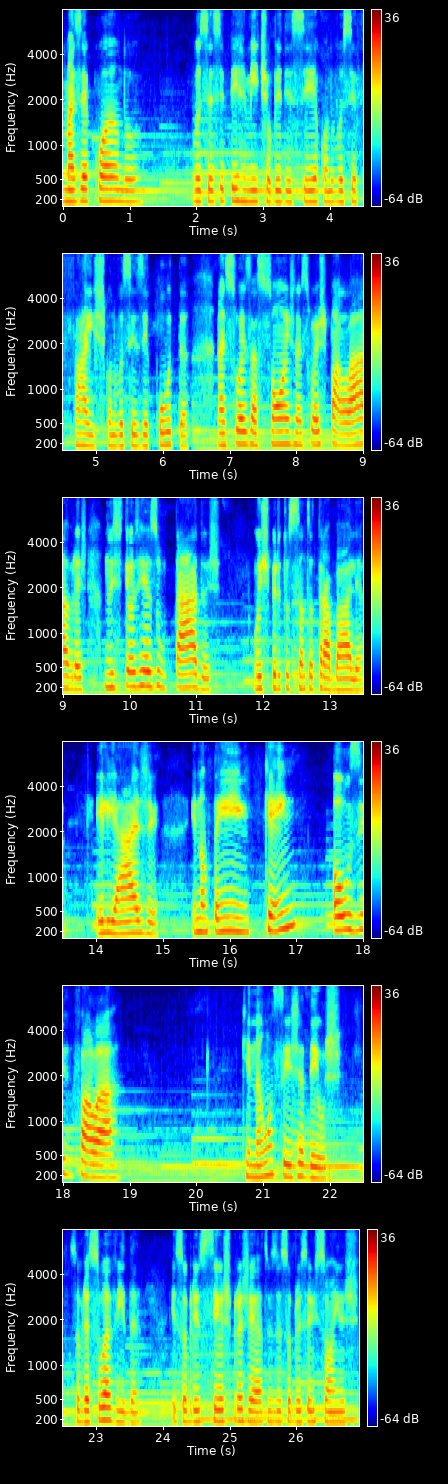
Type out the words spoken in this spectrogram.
Mas é quando você se permite obedecer, quando você faz, quando você executa, nas suas ações, nas suas palavras, nos teus resultados, o Espírito Santo trabalha ele age e não tem quem ouse falar que não seja Deus sobre a sua vida e sobre os seus projetos e sobre os seus sonhos.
